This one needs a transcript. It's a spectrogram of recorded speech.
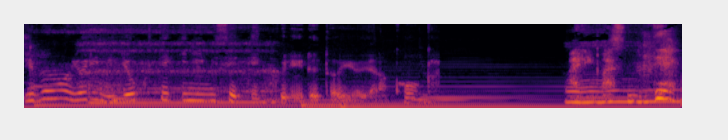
自分をより魅力的に見せてくれるというような効果。ありますので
